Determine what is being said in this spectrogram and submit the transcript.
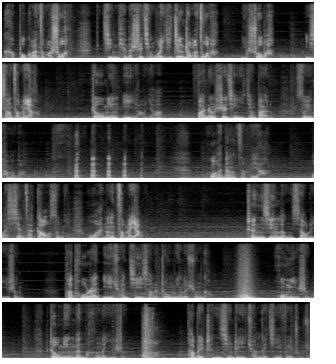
可不管怎么说，今天的事情我已经这么做了。你说吧，你想怎么样？周明一咬牙，反正事情已经败露，随他们吧。我能怎么样？我现在告诉你，我能怎么样？陈星冷笑了一声，他突然一拳击向了周明的胸口，轰一声，周明闷哼了一声，他被陈星这一拳给击飞出去，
